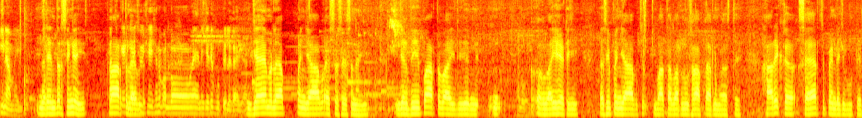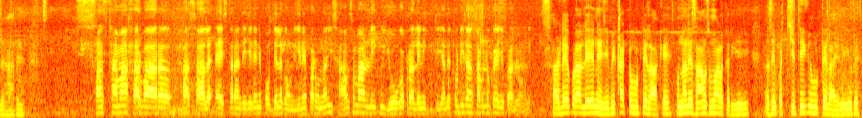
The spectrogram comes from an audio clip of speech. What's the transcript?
ਕੀ ਨਾਮ ਹੈ ਜੀ? ਨਰਿੰਦਰ ਸਿੰਘ ਹੈ ਜੀ ਭਾਰਤ ਕਿਹੜੀ ਲੈਬ ਐਸੋਸੀਏਸ਼ਨ ਵੱਲੋਂ ਐਨੇ ਜਿਹੜੇ ਬੂਟੇ ਲਗਾਏ ਜਾ ਰਹੇ ਜੈ ਮਤਲਬ ਪੰਜਾਬ ਐਸੋਸੀਏਸ਼ਨ ਹੈ ਜੀ ਜਗਦੀਪ ਭਾਰਤਵਾਜ ਦੀ ਨ- ਨ- ਅਗਵਾਈ ਹੇਠ ਜੀ ਅਸੀਂ ਪੰਜਾਬ 'ਚ ਵਾਤਾਵਰਨ ਨੂੰ ਸਾਫ਼ ਕਰਨ ਵਾਸਤੇ ਹਰ ਇੱਕ ਸ਼ਹਿਰ 'ਚ ਪਿੰਡ 'ਚ ਬੂਟੇ ਲਗਾ ਰਹੇ ਹਾਂ। ਸੰਸਥਾਵਾਂ ਹਰ ਵਾਰ ਹਰ ਸਾਲ ਇਸ ਤਰ੍ਹਾਂ ਦੇ ਜਿਹੜੇ ਨੇ ਪੌਦੇ ਲਗਾਉਂਦੀਆਂ ਨੇ ਪਰ ਉਹਨਾਂ ਦੀ ਸਾਂਭ ਸੰਭਾਲ ਲਈ ਕੋਈ ਯੋਗ ਉਪਰਾਲੇ ਨਹੀਂ ਕੀਤੇ ਜਾਂਦੇ। ਤੁਹਾਡੀ ਸੰਸਥਾ ਵੱਲੋਂ ਕਿਹੋ ਜਿਹੇ ਉਪਰਾਲੇ ਹੋਣਗੇ? ਸਾਡੇ ਉਪਰਾਲੇ ਇਹ ਨੇ ਜੀ ਵੀ ਘੱਟ ਬੂਟੇ ਲਾ ਕੇ ਉਹਨਾਂ ਦੀ ਸਾਂਭ ਸੰਭਾਲ ਕਰੀਏ ਜੀ। ਅਸੀਂ 25 30 ਕੁ ਬੂਟੇ ਲਾਏ ਨੇ ਜੀ ਉਰੇ।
